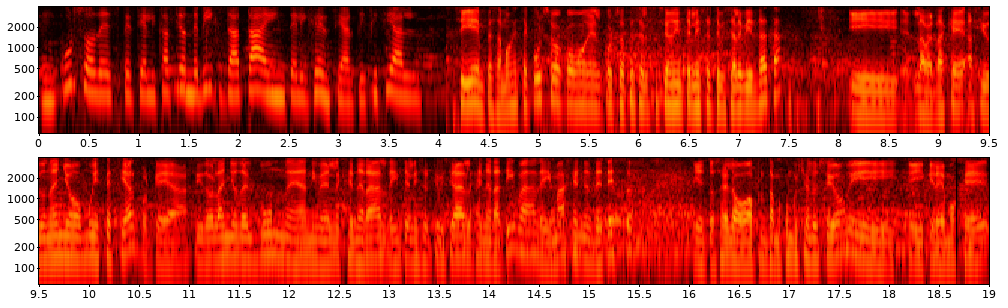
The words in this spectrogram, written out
un curso de especialización de Big Data e Inteligencia Artificial. Sí, empezamos este curso con el curso de especialización en Inteligencia Artificial y Big Data y la verdad es que ha sido un año muy especial porque ha sido el año del boom a nivel general de inteligencia artificial generativa, de imágenes, de textos y entonces lo afrontamos con mucha ilusión y, creemos que,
